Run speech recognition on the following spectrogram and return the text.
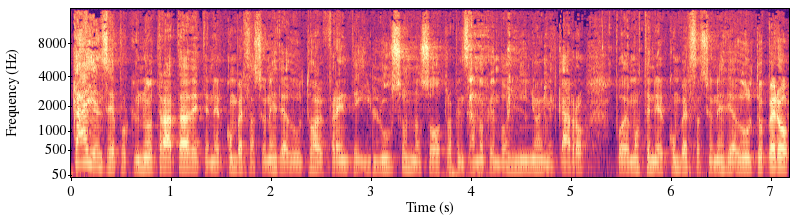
cállense, porque uno trata de tener conversaciones de adultos al frente, ilusos nosotros, pensando que en dos niños en el carro podemos tener conversaciones de adultos. Pero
